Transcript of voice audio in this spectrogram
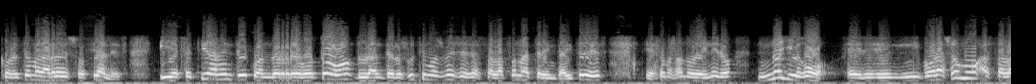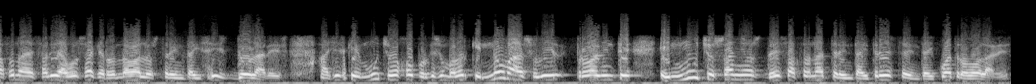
con el tema de las redes sociales. Y efectivamente, cuando rebotó durante los últimos meses hasta la zona 33, estamos hablando de enero, no llegó eh, ni por asomo hasta la zona de salida a bolsa que rondaba los 36 dólares. Así es que mucho ojo porque es un valor que no va a subir probablemente en muchos años de esa zona 33, 34 dólares.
